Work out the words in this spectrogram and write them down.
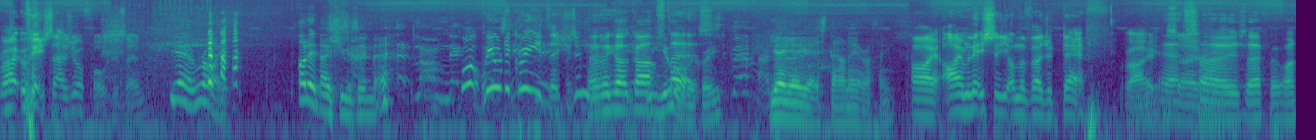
Right, Rich, that was your fault, just then. Yeah, right. I didn't know she was in there. What? We all agreed that she's in Well, there. we got to go You all agreed. Yeah, yeah, yeah. It's down here, I think. Alright, I'm literally on the verge of death, right? Yeah, so. so is everyone.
